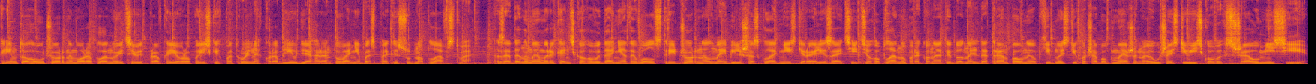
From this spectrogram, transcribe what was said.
Крім того, у Чорне море планується відправка європейських патрульних кораблів для гарантування безпеки судноплавства. За даними американського видання The Wall Street Journal, найбільша складність реалізації цього плану переконати Дональда Трампа у необхідності хоча б обмеженої участі військових США у місії.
